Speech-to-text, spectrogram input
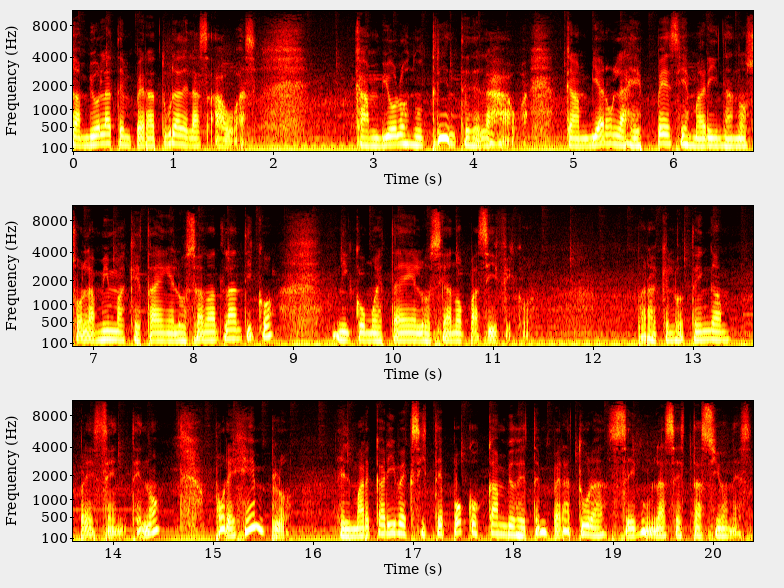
Cambió la temperatura de las aguas, cambió los nutrientes de las aguas, cambiaron las especies marinas, no son las mismas que están en el Océano Atlántico ni como está en el Océano Pacífico, para que lo tengan presente, ¿no? Por ejemplo, el mar Caribe existe pocos cambios de temperatura según las estaciones,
